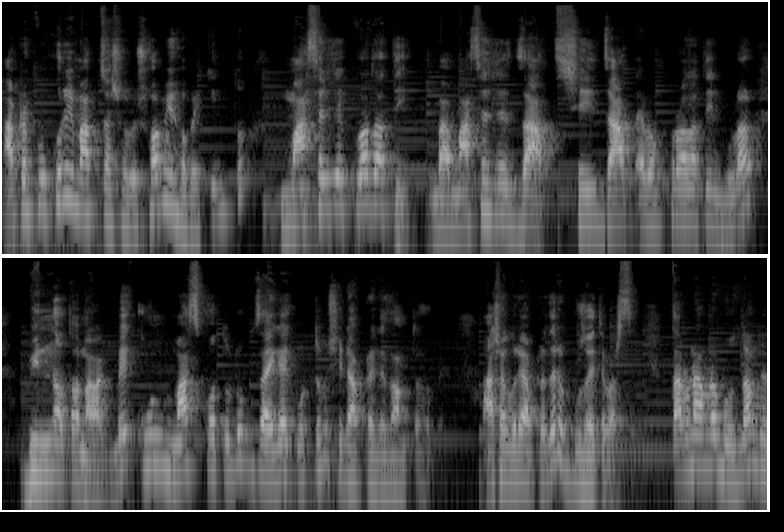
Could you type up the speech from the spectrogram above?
আপনার পুকুরেই মাছ চাষ হবে, সবই হবে। কিন্তু মাছের যে প্রজাতি বা মাছের যে জাত, সেই জাত এবং প্রজাতিগুলোর ভিন্নতা না রাখবে। কোন মাছ কতটুকু জায়গায় করতে হবে সেটা আপনাকে জানতে হবে। আশা করি আপনাদের বুঝাইতে পারছি। তার মানে আমরা বুঝলাম যে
